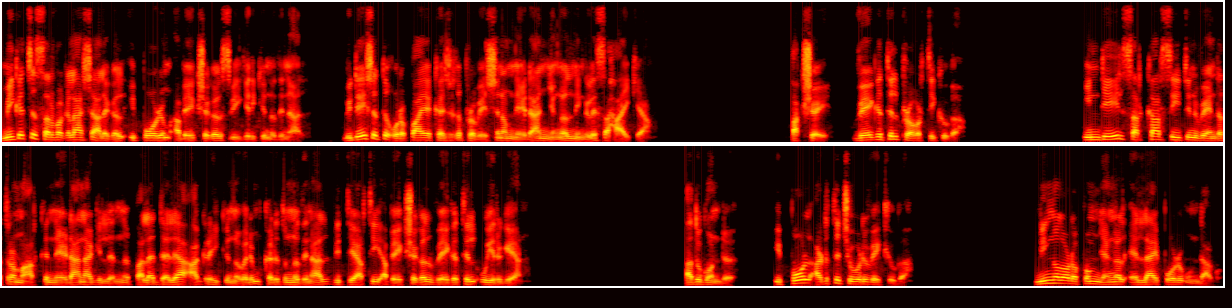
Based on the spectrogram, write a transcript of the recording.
മികച്ച സർവകലാശാലകൾ ഇപ്പോഴും അപേക്ഷകൾ സ്വീകരിക്കുന്നതിനാൽ വിദേശത്ത് ഉറപ്പായ കജക പ്രവേശനം നേടാൻ ഞങ്ങൾ നിങ്ങളെ സഹായിക്കാം. പക്ഷേ വേഗത്തിൽ പ്രവർത്തിക്കുക. ഇന്ത്യയിൽ സർക്കാർ സീറ്റിന് വേണ്ടത്ര മാർക്ക് നേടാനാകില്ലെന്ന് പല ദല ആഗ്രഹിക്കുന്നവരും കരുതുന്നതിനാൽ വിദ്യാർത്ഥി അപേക്ഷകൾ വേഗത്തിൽ ഉയരുകയാണ്. അതുകൊണ്ട് ഇപ്പോൾ അടുത്ത ചുവട് വയ്ക്കുക. നിങ്ങളോടൊപ്പം ഞങ്ങൾ എല്ലായ്പ്പോഴും ഉണ്ടാകും.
